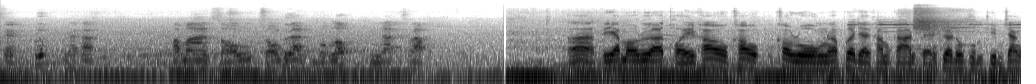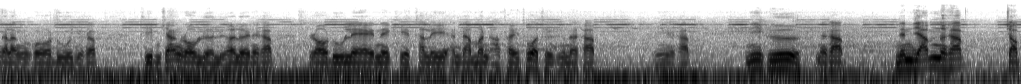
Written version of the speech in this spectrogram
เสร็จปุ๊บนะครับ ประมาณ2 2เดือนบวกลบนะครับอ่าเตรียมเอาเรือถอยเข้าเข้าเข้าโรงนะครับ เพื่อจะทำการเปลี่ยนเครื่องทุกกลุ่มทีมช่างกำลังรอดูอยู่ครับ ทีมช่างเราเหลือๆเลยนะครับ เราดูแลในเขตทะเลอันดามันอ่าวไทยทั่วถึงนะครับนี่ครับ นี่คือนะครับ เน้นย้ำนะครับ จบ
